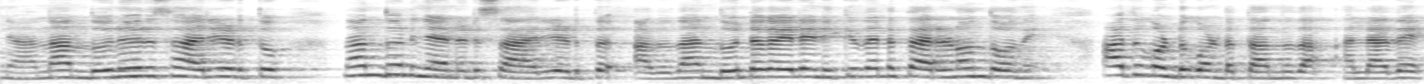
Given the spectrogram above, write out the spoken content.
ഞാൻ നന്ദുവിന് ഒരു സാരി എടുത്തു. നന്ദുവിന് ഞാനൊരു സാരി എടുത്ത് അത് നന്ദുവിന്റെ കയ്യിൽ എനിക്ക് തന്നെ തരണമെന്ന് തോന്നി. അതുകൊണ്ട് കൊണ്ട് തന്നതാ. അല്ലാതെ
